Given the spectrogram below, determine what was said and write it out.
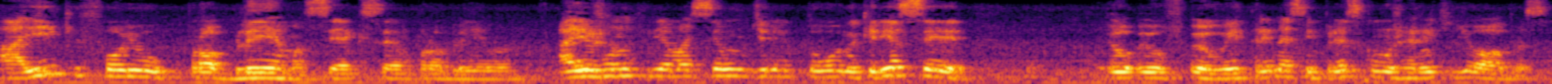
Aí que foi o problema, se é que isso é um problema. Aí eu já não queria mais ser um diretor, não queria ser. Eu, eu, eu entrei nessa empresa como gerente de obras.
